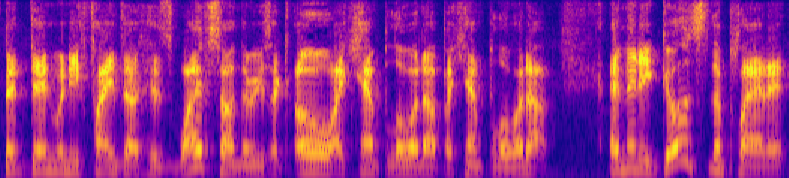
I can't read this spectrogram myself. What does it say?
But then when he finds out his wife's on there, he's like, oh, I can't blow it up. I can't blow it up. And then he goes to the planet.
